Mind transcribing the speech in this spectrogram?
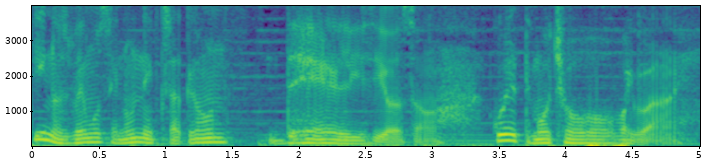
y nos vemos en un hexatlón delicioso. Cuídate mucho, bye bye.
